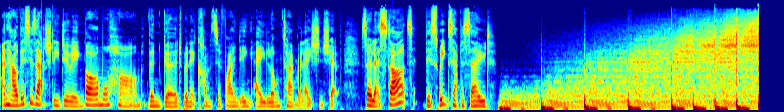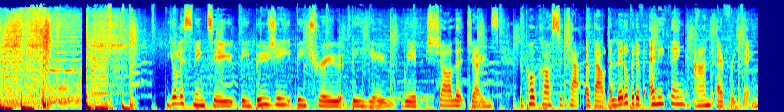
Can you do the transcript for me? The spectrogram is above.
And how this is actually doing far more harm than good when it comes to finding a long term relationship. So let's start this week's episode. You're listening to Be Bougie, Be True, Be You with Charlotte Jones, the podcast to chat about a little bit of anything and everything.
